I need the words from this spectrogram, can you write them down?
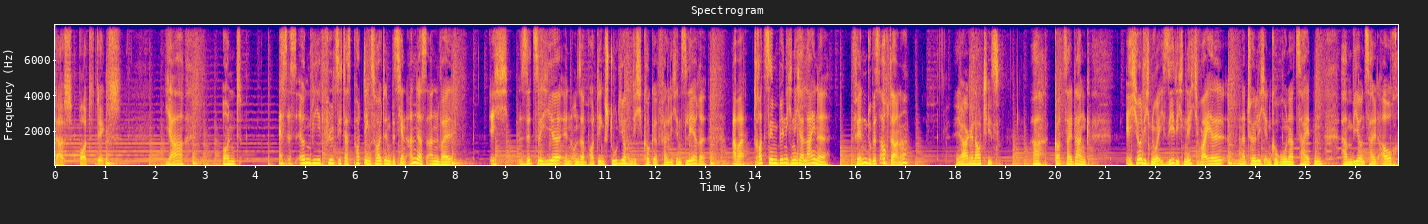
Das Poddings. Ja, und es ist irgendwie, fühlt sich das Poddings heute ein bisschen anders an, weil ich sitze hier in unserem Poddings-Studio und ich gucke völlig ins Leere. Aber trotzdem bin ich nicht alleine. Finn, du bist auch da, ne? Ja, genau, Thies. Ah, Gott sei Dank. Ich höre dich nur, ich sehe dich nicht, weil natürlich in Corona-Zeiten haben wir uns halt auch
